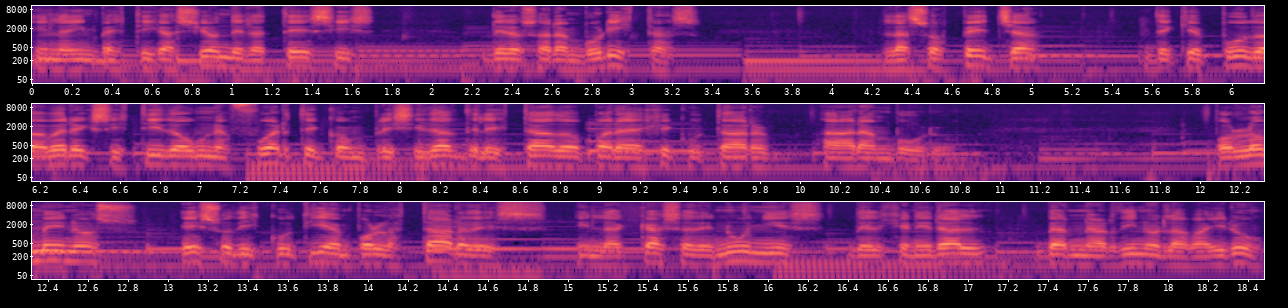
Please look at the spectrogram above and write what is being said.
en la investigación de la tesis de los aramburistas, la sospecha de que pudo haber existido una fuerte complicidad del Estado para ejecutar a Aramburu. Por lo menos eso discutían por las tardes en la casa de Núñez del general Bernardino Lavairú.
